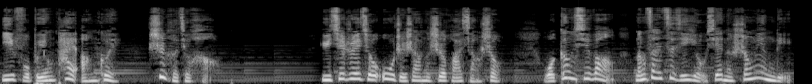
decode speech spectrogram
衣服不用太昂贵，适合就好。与其追求物质上的奢华享受，我更希望能在自己有限的生命里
